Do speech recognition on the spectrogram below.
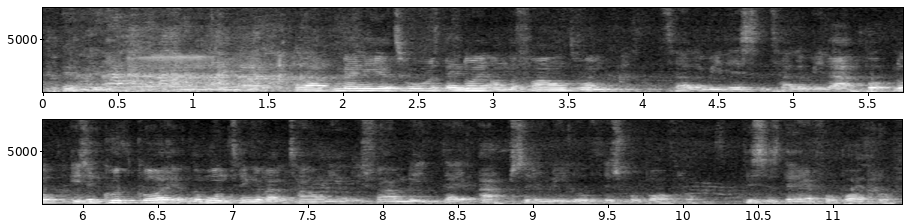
I have many a Thursday night on the phone to him, telling me this and telling me that. But look, he's a good guy. And the one thing about Tony and his family, they absolutely love this football club. This is their football club.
